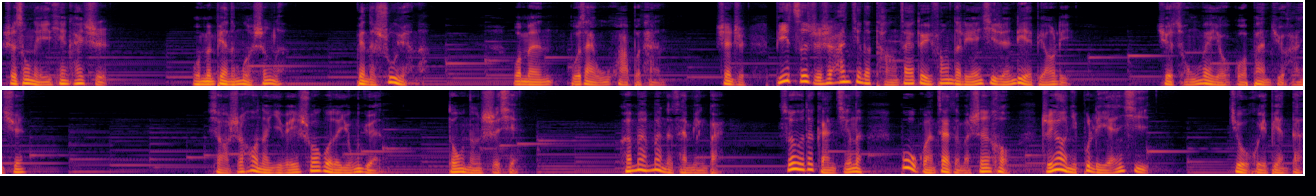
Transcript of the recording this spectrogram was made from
是从哪一天开始，我们变得陌生了，变得疏远了？我们不再无话不谈，甚至彼此只是安静的躺在对方的联系人列表里，却从未有过半句寒暄。小时候呢，以为说过的永远都能实现，可慢慢的才明白，所有的感情呢，不管再怎么深厚，只要你不联系，就会变淡；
